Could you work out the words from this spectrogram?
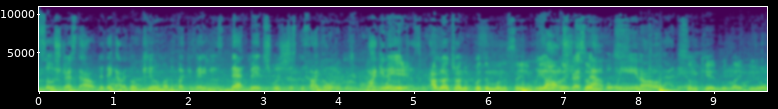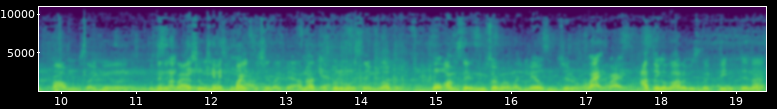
so stressed out that they gotta go kill motherfucking babies, that bitch was just the psycho in the group. Like it Well, ain't yeah, just. I'm not trying to put them on the same. We all like, stressed some, out, but we ain't all goddamn. some kid with like you know problems like uh, within the Something classroom with fights and shit like that. I'm not Yeah. putting them on the same level. But I'm saying you talking about like males in general. Right, right. I think a lot of it is like they they're not.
